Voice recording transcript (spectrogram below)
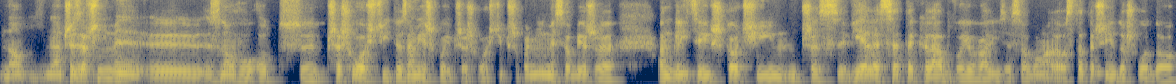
No, znaczy zacznijmy y, znowu od y, przeszłości, tej zamierzchłej przeszłości. Przypomnijmy sobie, że Anglicy i Szkoci przez wiele setek lat wojowali ze sobą, ale ostatecznie doszło do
